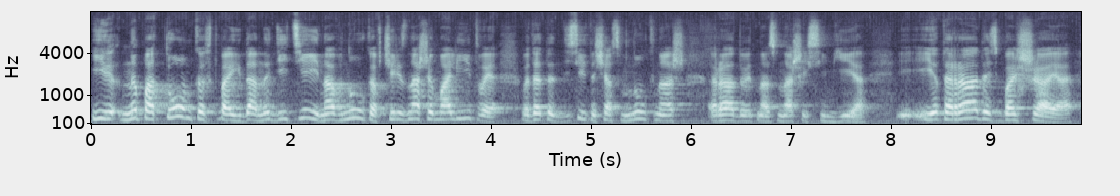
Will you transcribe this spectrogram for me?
и на потомках твоих, да, на детей, на внуков, через наши молитвы. Вот это действительно сейчас внук наш радует нас в нашей семье. И, и это радость большая.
